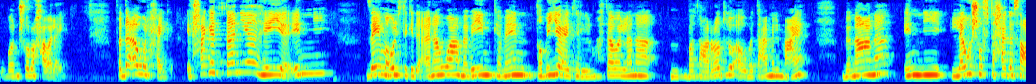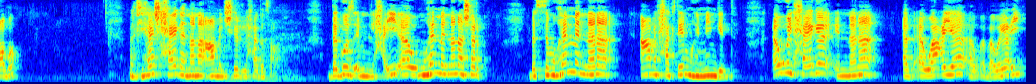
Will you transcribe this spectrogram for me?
وبنشره حواليا فده أول حاجة الحاجة الثانية هي إني زي ما قلت كده أنوع ما بين كمان طبيعة المحتوى اللي أنا بتعرض له أو بتعامل معاه بمعنى إني لو شفت حاجة صعبة ما فيهاش حاجة إن أنا أعمل share لحاجة صعبة. ده جزء من الحقيقة ومهم إن أنا أشاركه. بس مهم إن أنا أعمل حاجتين مهمين جدا. أول حاجة إن أنا أبقى واعية أو أبقى واعي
